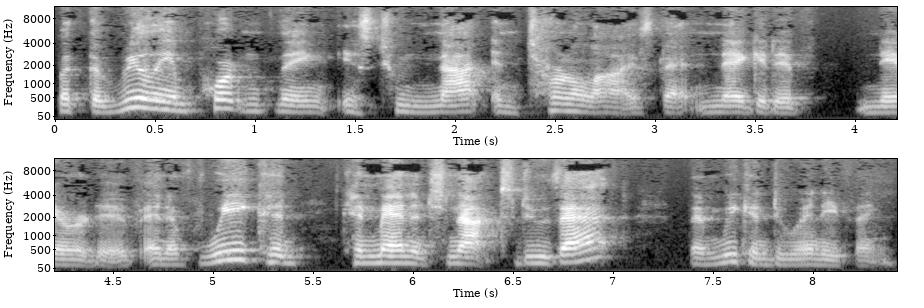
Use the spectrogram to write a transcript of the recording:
but the really important thing is to not internalize that negative narrative. And if we could can manage not to do that, then we can do anything.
